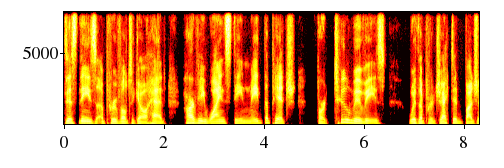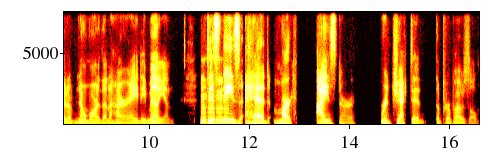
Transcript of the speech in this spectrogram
Disney's approval to go ahead, Harvey Weinstein made the pitch for two movies with a projected budget of no more than 180 million. Mm-hmm, mm-hmm. Disney's head, Mark Eisner, rejected the proposal.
